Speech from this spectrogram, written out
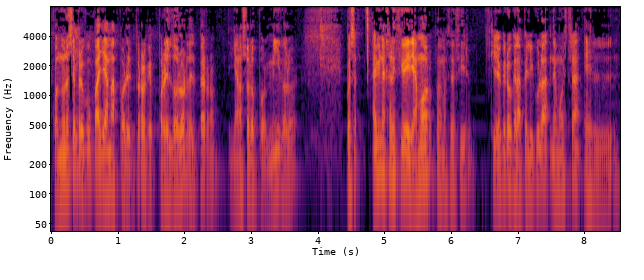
cuando uno se preocupa ya más por el perro que por el dolor del perro, y ya no solo por mi dolor, pues hay un ejercicio ahí de amor, podemos decir, que yo creo que la película demuestra el,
